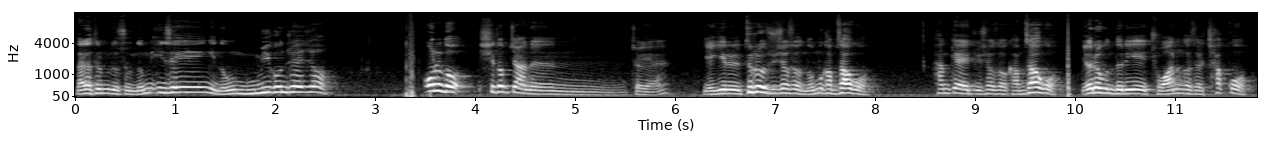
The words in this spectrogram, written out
나이가 들면 들수록 너무 인생이 너무 무미건조해져. 오늘도 시덥지 않은 저의 얘기를 들어주셔서 너무 감사하고 함께 해주셔서 감사하고 여러분들이 좋아하는 것을 찾고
